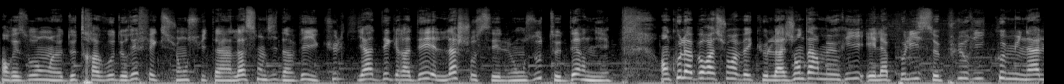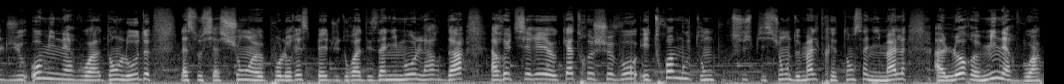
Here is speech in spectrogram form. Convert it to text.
en raison de travaux de réfection suite à l'incendie d'un véhicule qui a dégradé la chaussée le 11 août dernier. En collaboration avec la gendarmerie et la police pluricommunale du Haut-Minervois dans l'Aude, l'association euh, pour le respect du droit des animaux, l'ARDA, a retiré 4 chevaux et 3 moutons pour suspicion de maltraitance animale à l'or minervois.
